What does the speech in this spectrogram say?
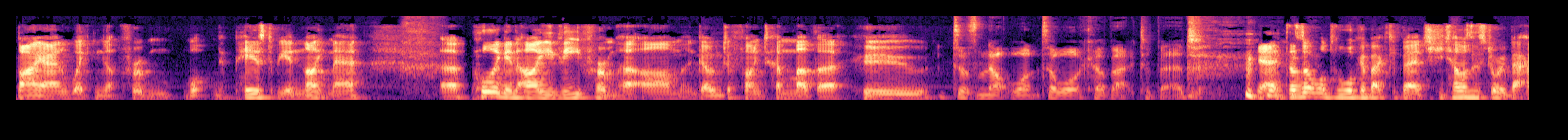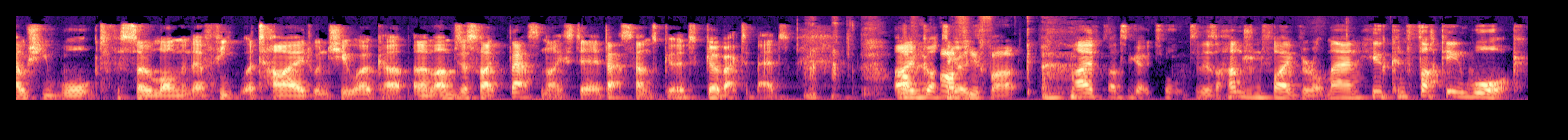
Bian waking up from what appears to be a nightmare, uh, pulling an IV from her arm and going to find her mother, who does not want to walk her back to bed. yeah doesn't want to walk her back to bed. She tells the story about how she walked for so long and her feet were tired when she woke up. And I'm just like, that's nice, dear. That sounds good. Go back to bed. I've got to go. you fuck. I've got to go talk to this 105 year old man who can fucking walk.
